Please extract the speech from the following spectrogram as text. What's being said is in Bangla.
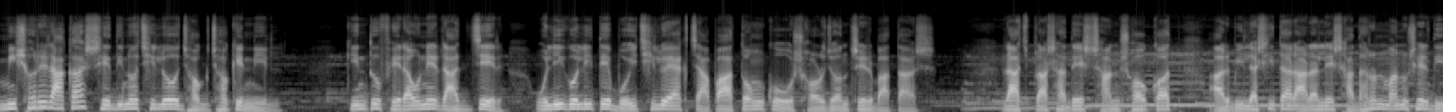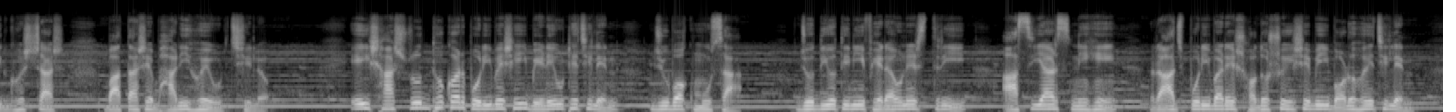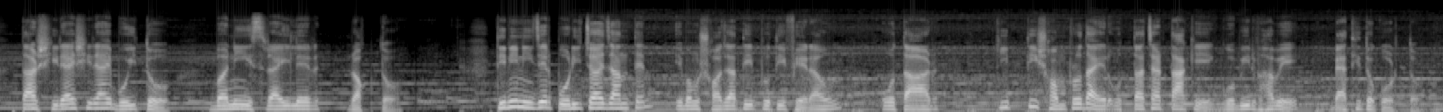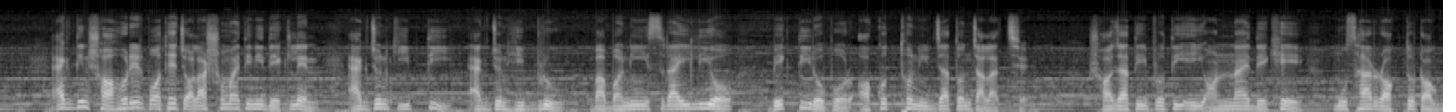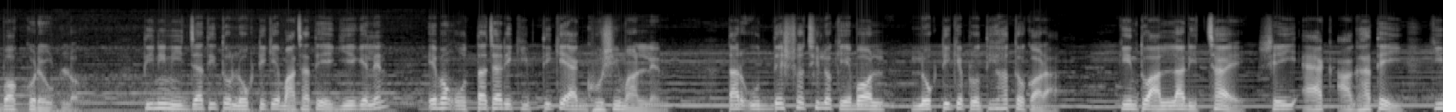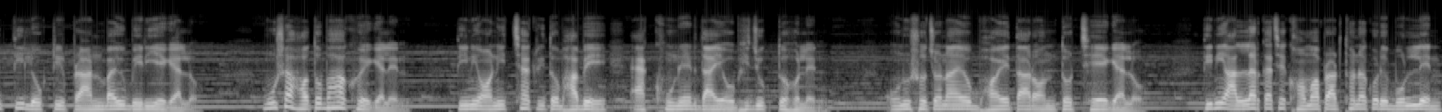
মিশরের আকাশ সেদিনও ছিল ঝকঝকে নীল, কিন্তু ফেরাউনের রাজ্যের অলিগলিতে বইছিল এক চাপা আতঙ্ক ও ষড়যন্ত্রের বাতাস। রাজপ্রাসাদের শানশওকত আর বিলাসিতার আড়ালে সাধারণ মানুষের দীর্ঘশ্বাস বাতাসে ভারী হয়ে উঠছিল। এই শ্বাসরুদ্ধকর পরিবেশেই বেড়ে উঠেছিলেন যুবক মুসা, যদিও তিনি ফেরাউনের স্ত্রী আসিয়ার স্নেহে রাজপরিবারের সদস্য হিসেবেই বড় হয়েছিলেন তার শিরায় শিরায় বইত বনি ইসরায়েলের রক্ত। তিনি নিজের পরিচয় জানতেন এবং স্বজাতির প্রতি ফেরাউন ও তার কিপ্তি সম্প্রদায়ের অত্যাচার তাকে গভীরভাবে ব্যথিত করত। একদিন শহরের পথে চলার সময় তিনি দেখলেন একজন কিপ্তি একজন হিব্রু বা বনি ইসরায়েলীয় ব্যক্তির ওপর অকথ্য নির্যাতন চালাচ্ছে। স্বজাতির প্রতি এই অন্যায় দেখে মুসার রক্ত টকবক করে উঠল। তিনি নির্যাতিত লোকটিকে বাঁচাতে এগিয়ে গেলেন এবং অত্যাচারী কিপ্তিকে এক ঘুষি মারলেন। তার উদ্দেশ্য ছিল কেবল লোকটিকে প্রতিহত করা। কিন্তু আল্লাহর ইচ্ছায় সেই এক আঘাতেই কিপ্তি লোকটির প্রাণবায়ু বেরিয়ে গেল। মুসা হতবাক হয়ে গেলেন। তিনি অনিচ্ছাকৃতভাবে এক খুনের দায়ে অভিযুক্ত হলেন। অনুশোচনায় ও ভয়ে তার অন্তর ছেয়ে গেল। তিনি আল্লাহর কাছে ক্ষমা প্রার্থনা করে বললেন,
